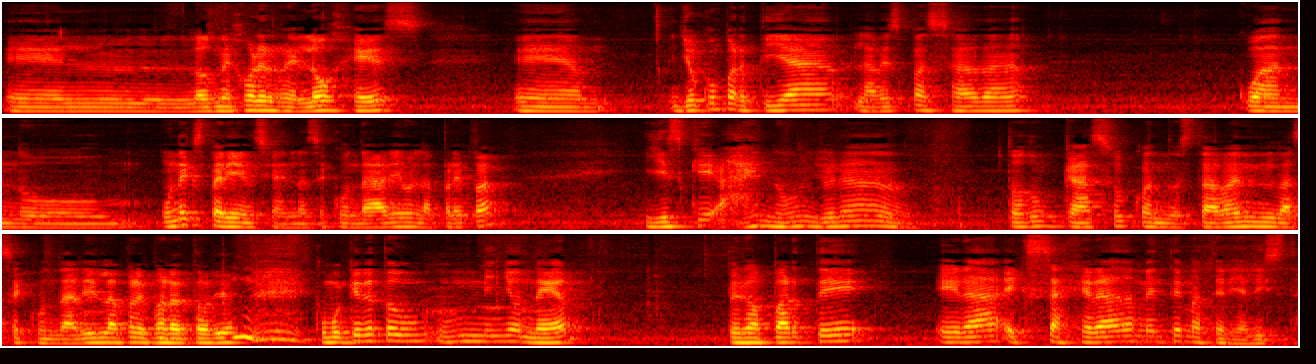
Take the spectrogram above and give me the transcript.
el- los mejores relojes. Eh, yo compartía la vez pasada cuando una experiencia en la secundaria o en la prepa y es que, ay no, yo era todo un caso cuando estaba en la secundaria y la preparatoria, como que era todo un, niño nerd, pero aparte era exageradamente materialista.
